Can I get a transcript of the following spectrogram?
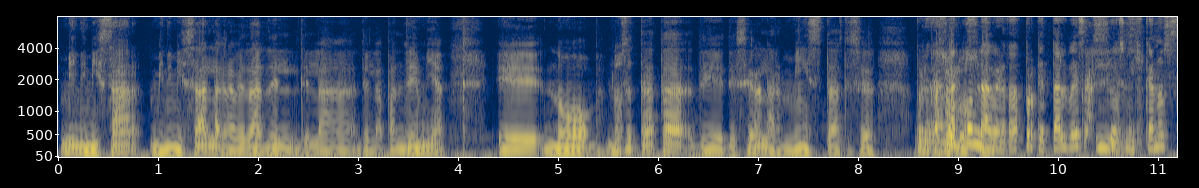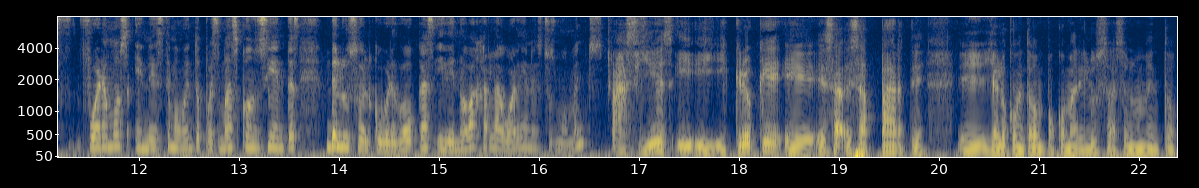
minimizar, minimizar la gravedad del, de, la, de la pandemia. Eh, no, no se trata de, de, ser alarmistas, de ser... Pero de hablar con la verdad, porque tal vez los mexicanos fuéramos en este momento pues más conscientes del uso del cubrebocas y de no bajar la guardia en estos momentos. Así es, y, y, creo que eh, esa, esa parte, eh, ya lo comentaba un poco Mariluz hace un momento,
